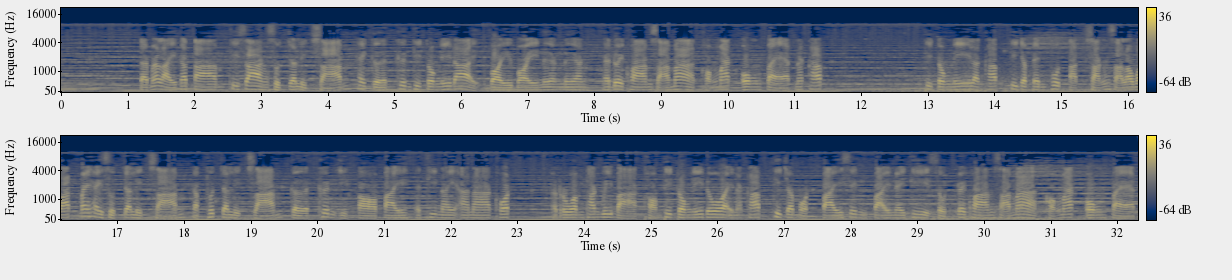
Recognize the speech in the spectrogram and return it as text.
แต่เมื่อไหร่ก็ตามที่สร้างสุจริตสามให้เกิดขึ้นที่ตรงนี้ได้ บ่อยๆเนืองๆและด้วยความสามารถของมรรคองแปดนะครับ ที่ตรงนี้แหละครับ ที่จะเป็นผู้ตัดสังสารวัตรไม่ให้สุดจริตสามกับทุจริตสามเกิดขึ้นอีกต่อไปที่ในอนาคต รวมทั้งวิบากของที่ตรงนี้ด้วยนะครับ ที่จะหมดไปสิ้นไปในที่สุดด้วยความสามารถของมรรคองค์แปด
